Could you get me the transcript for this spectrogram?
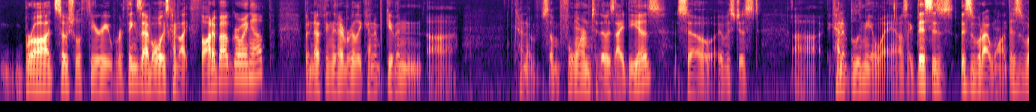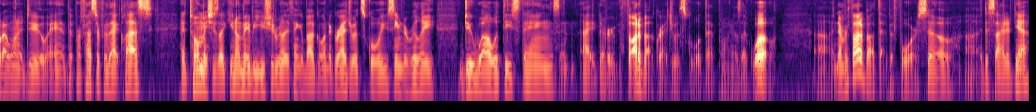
broad social theory were things I've always kind of like thought about growing up, but nothing that I've really kind of given uh, kind of some form to those ideas. So it was just uh, it kind of blew me away, and I was like, "This is this is what I want. This is what I want to do." And the professor for that class had told me, she's like, "You know, maybe you should really think about going to graduate school. You seem to really do well with these things." And I had never even thought about graduate school at that point. I was like, "Whoa." Uh, I never thought about that before, so uh, I decided, yeah,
